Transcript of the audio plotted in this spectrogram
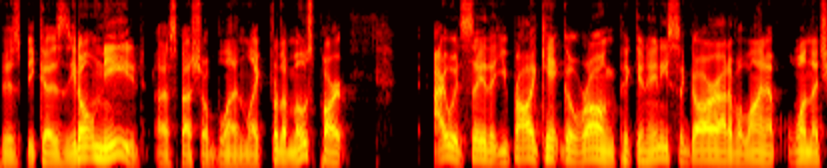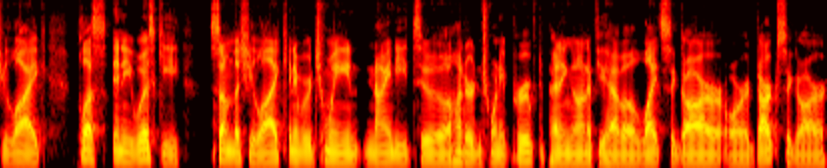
is because you don't need a special blend. Like for the most part, I would say that you probably can't go wrong picking any cigar out of a lineup, one that you like, plus any whiskey, some that you like, anywhere between 90 to 120 proof, depending on if you have a light cigar or a dark cigar.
